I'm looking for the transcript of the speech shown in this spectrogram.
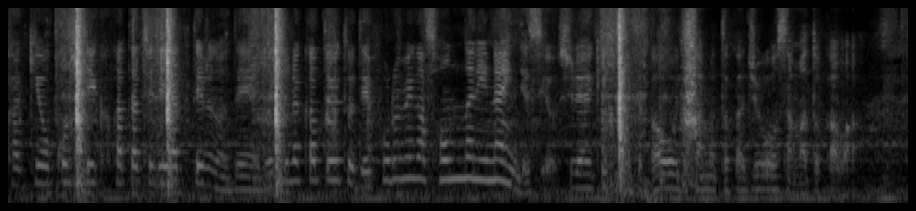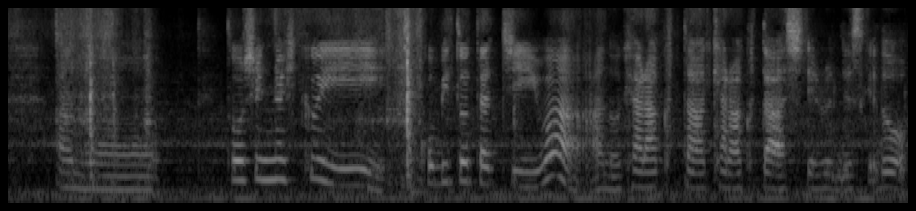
書き起こしていく形でやってるのでどちらかというとデフォルメがそんなにないんですよ。白雪姫とか王子様とか女王様とかは。あの頭身の低い小人たちはあのキャラクターキャラクターしてるんですけど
